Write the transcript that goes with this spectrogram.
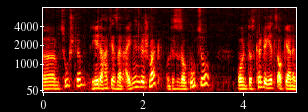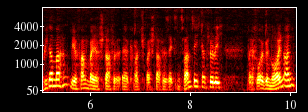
ähm, zustimmen. Jeder hat ja seinen eigenen Geschmack und das ist auch gut so. Und das könnt ihr jetzt auch gerne wieder machen. Wir fangen bei der Staffel, äh Quatsch, bei Staffel 26 natürlich, bei Folge 9 an.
